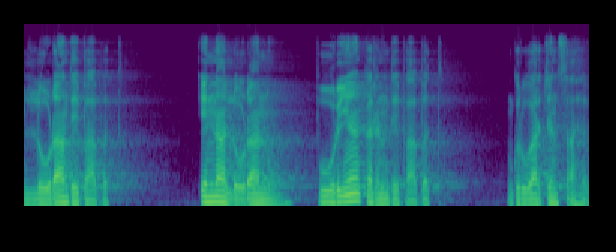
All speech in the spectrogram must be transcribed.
ਲੋੜਾਂ ਦੇ ਬਾਬਤ, ਇਹਨਾਂ ਲੋੜਾਂ ਨੂੰ ਪੂਰੀਆਂ ਕਰਨ ਦੇ ਬਾਬਤ ਗੁਰੂ ਅਰਜਨ ਸਾਹਿਬ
